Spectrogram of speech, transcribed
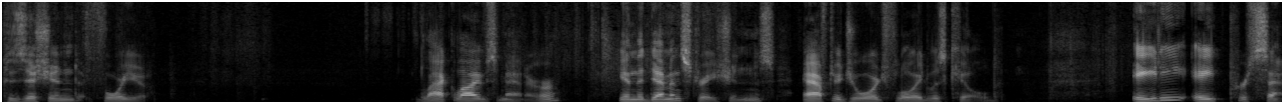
positioned for you. Black Lives Matter in the demonstrations after George Floyd was killed, 88%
